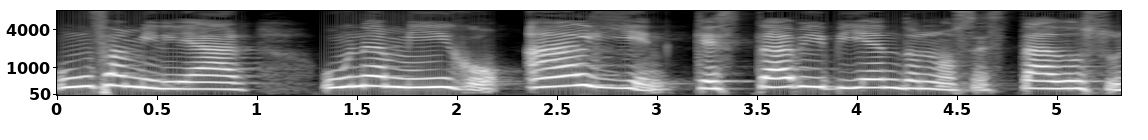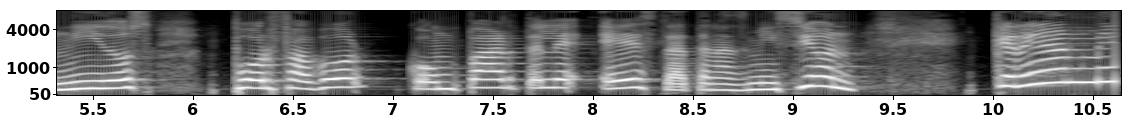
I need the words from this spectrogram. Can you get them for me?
un familiar, un amigo, alguien que está viviendo en los Estados Unidos, por favor, compártele esta transmisión. Créanme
